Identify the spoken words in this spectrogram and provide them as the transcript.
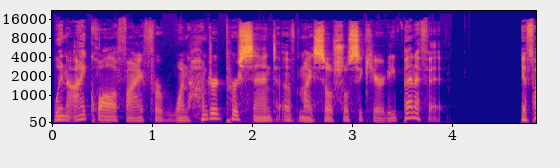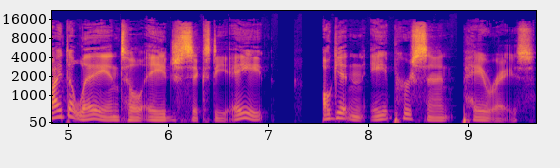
when I qualify for 100% of my Social Security benefit. If I delay until age 68, I'll get an 8% pay raise.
